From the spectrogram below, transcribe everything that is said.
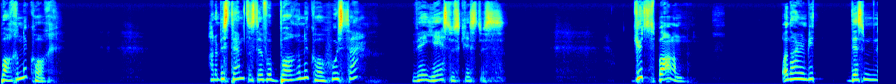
barnekår. Han har bestemt oss til å få barnekår hos seg ved Jesus Kristus. Guds barn. Og da har vi blitt det som,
